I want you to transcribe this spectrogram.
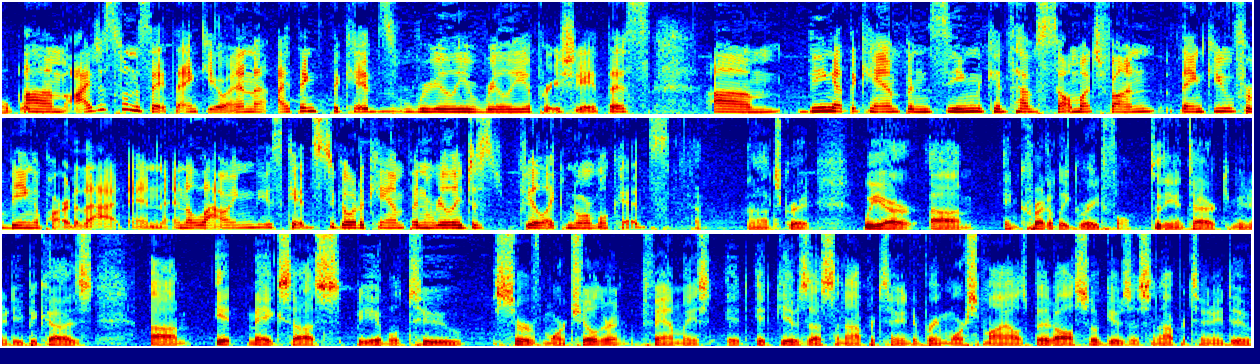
Oh, Um, I just want to say thank you, and I think the kids really, really appreciate this. um, being at the camp and seeing the kids have so much fun. Thank you for being a part of that and, and allowing these kids to go to camp and really just feel like normal kids. Yep. No, that's great. We are um, incredibly grateful to the entire community because um, it makes us be able to serve more children, families. It, it gives us an opportunity to bring more smiles, but it also gives us an opportunity to,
